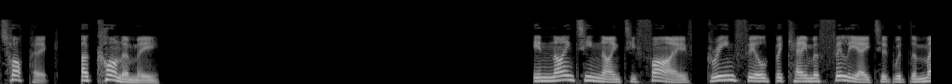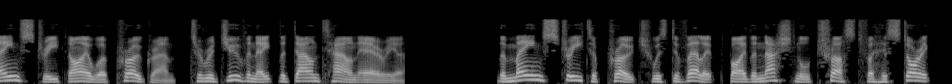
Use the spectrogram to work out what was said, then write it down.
Topic: Economy In 1995, Greenfield became affiliated with the Main Street Iowa program, to rejuvenate the downtown area. The Main Street approach was developed by the National Trust for Historic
